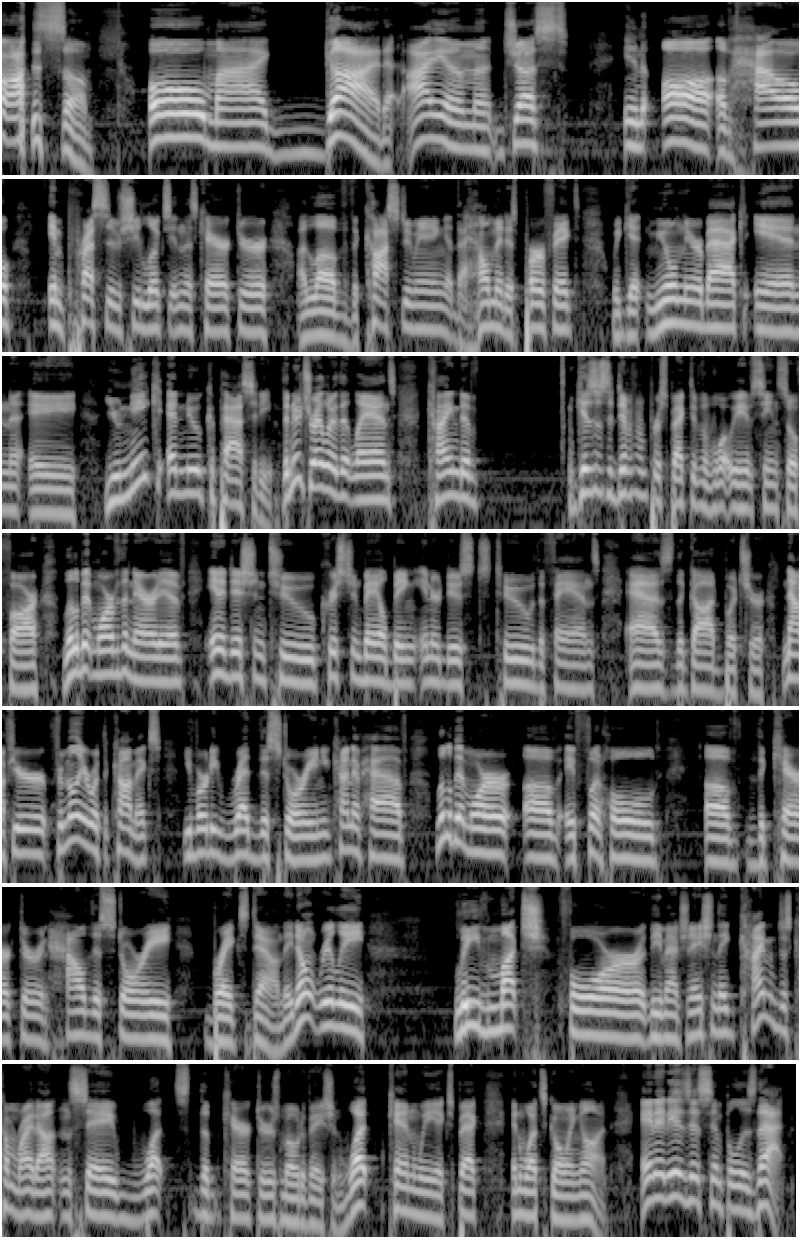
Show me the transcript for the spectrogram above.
awesome. Oh my god, I am just in awe of how impressive she looks in this character. I love the costuming. The helmet is perfect. We get Mjolnir back in a unique and new capacity. The new trailer that lands kind of gives us a different perspective of what we have seen so far. A little bit more of the narrative, in addition to Christian Bale being introduced to the fans as the God Butcher. Now, if you're familiar with the comics, you've already read this story, and you kind of have a little bit more of a foothold of the character and how this story breaks down. They don't really leave much for the imagination. They kind of just come right out and say what's the character's motivation, what can we expect, and what's going on. And it is as simple as that.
